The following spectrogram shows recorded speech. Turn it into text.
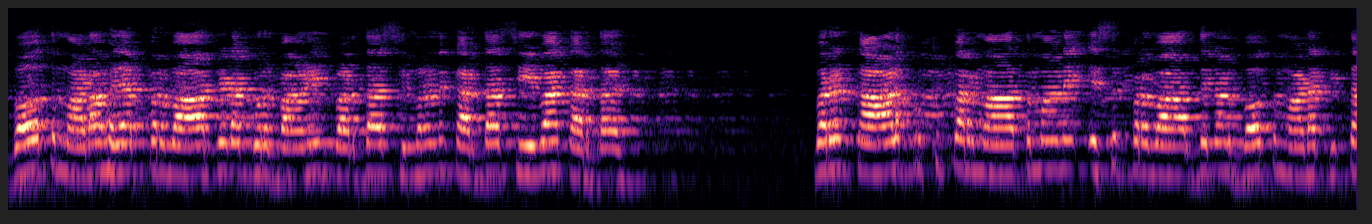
ਬਹੁਤ ਮਾੜਾ ਹੋਇਆ। ਪਰਿਵਾਰ ਜਿਹੜਾ ਗੁਰਬਾਣੀ ਪੜਦਾ ਸਿਮਰਨ ਕਰਦਾ, ਸੇਵਾ ਕਰਦਾ ਪਰ ਕਾਲ ਪੁਰਖ ਪਰਮਾਤਮਾ ਨੇ ਇਸ ਪਰਿਵਾਰ ਦੇ ਨਾਲ ਬਹੁਤ ਮਾੜਾ ਕੀਤਾ,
